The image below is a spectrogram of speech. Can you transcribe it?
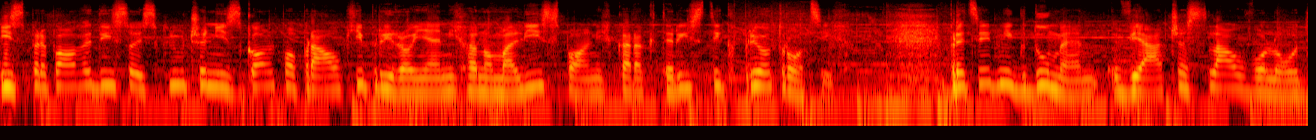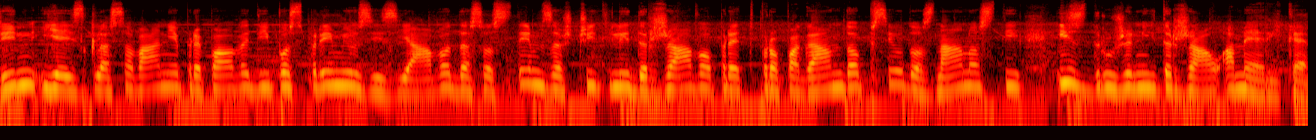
Iz prepovedi so izključeni zgolj popravki prirojenih anomalij spolnih karakteristik pri otrocih. Predsednik Dume Vjačeslav Volodin je izglasovanje prepovedi pospremil z izjavo, da so s tem zaščitili državo pred propagando pseudoznanosti iz Združenih držav Amerike.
